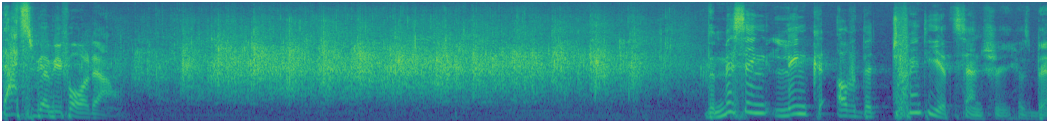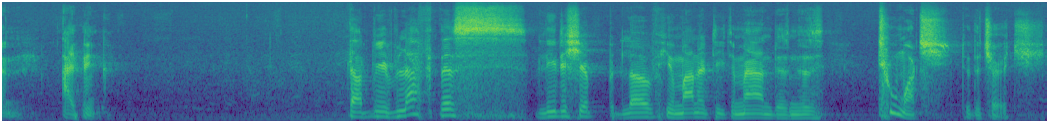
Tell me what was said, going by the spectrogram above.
that's where we fall down. The missing link of the 20th century has been, I think, that we've left this leadership, love, humanity to man business too much to the church.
